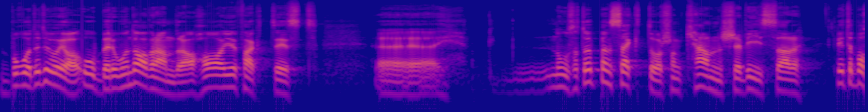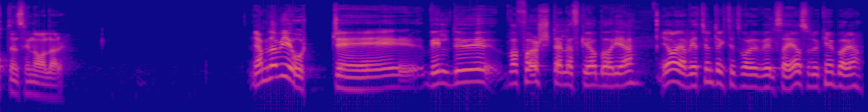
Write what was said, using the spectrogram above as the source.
Både du och jag, oberoende av varandra, har ju faktiskt eh, nosat upp en sektor som kanske visar lite bottensignaler. Ja, men det har vi gjort. Eh, vill du vara först eller ska jag börja? Ja, jag vet ju inte riktigt vad du vill säga, så du kan ju börja.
